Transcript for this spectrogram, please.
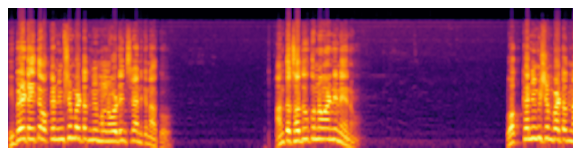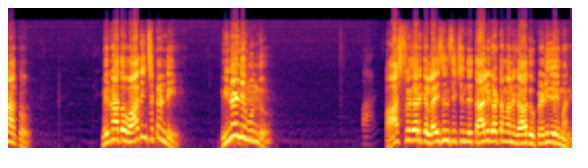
debate అయితే ఒక్క నిమిషం పట్టదు మిమ్మల్ని ఓడించడానికి నాకు. అంత చదువుకున్నవాడిని నేను. ఒక్క నిమిషం పట్టదు నాకు. మీరు నాతో వాదించకండి. వినండి ముందు. పాస్టర్ గారికి లైసెన్స్ ఇచ్చింది తాళి కట్టమని కాదు పెళ్ళి చేయమని.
